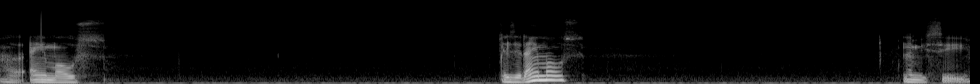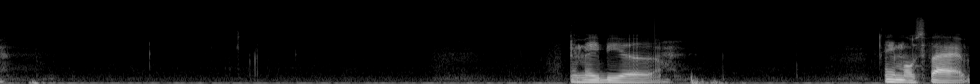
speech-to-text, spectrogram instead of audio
Uh, Amos. Is it Amos? Let me see. It may be uh, Amos 5.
